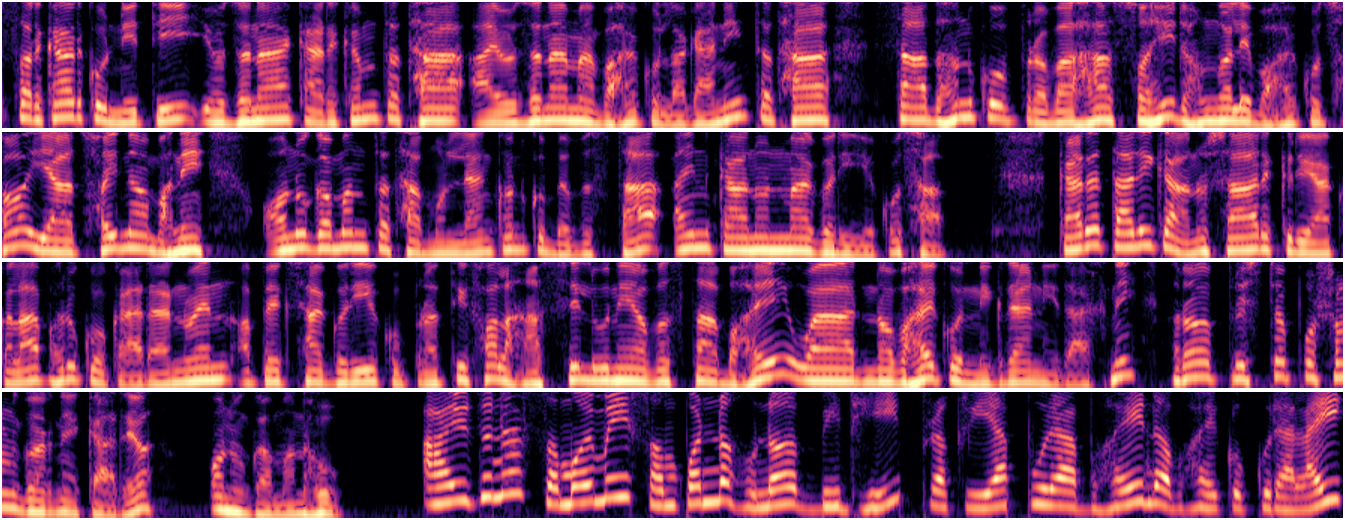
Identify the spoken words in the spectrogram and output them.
सरकारको नीति योजना कार्यक्रम तथा आयोजनामा भएको लगानी तथा साधनको प्रवाह सही ढङ्गले भएको छ या छैन भने अनुगमन तथा मूल्याङ्कनको व्यवस्था ऐन कानूनमा गरिएको छ। कार्यतालिका अनुसार क्रियाकलापहरूको कार्यान्वयन अपेक्षा गरिएको प्रतिफल हासिल हुने अवस्था भए वा नभएको निगरानी राख्ने र पृष्ठपोषण गर्ने कार्य अनुगमन हो। आयोजना समयमै सम्पन्न हुन विधि प्रक्रिया पूरा भए नभएको कुरालाई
